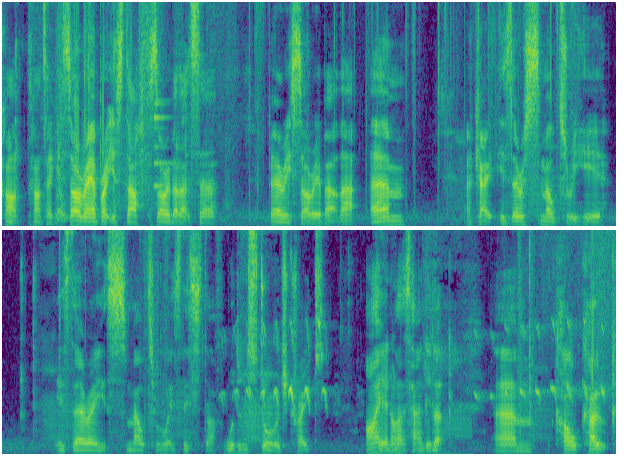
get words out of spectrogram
can't can't take it. Sorry, I broke your stuff. Sorry about that, sir. Very sorry about that. Um, okay, is there a smeltery here? Is there a smelter? What is this stuff? Wooden storage crate. Iron. Oh, that's handy. Look. Um, coal coke.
